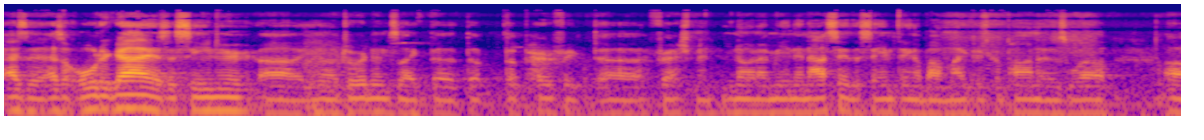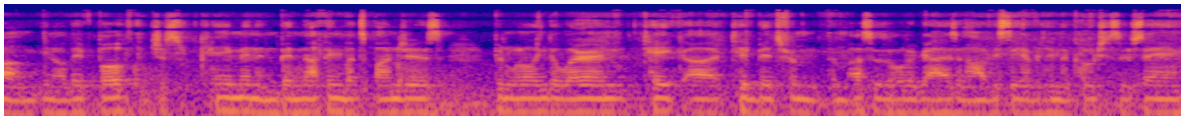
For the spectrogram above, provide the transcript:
as a as an older guy, as a senior, uh, you know, Jordan's like the the, the perfect uh, freshman. You know what I mean? And I'd say the same thing about Micah Ka'apana as well. Um, you know, they've both just came in and been nothing but sponges, been willing to learn, take uh, tidbits from, from us as older guys, and obviously everything the coaches are saying,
